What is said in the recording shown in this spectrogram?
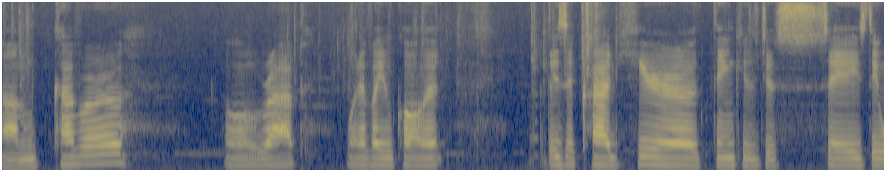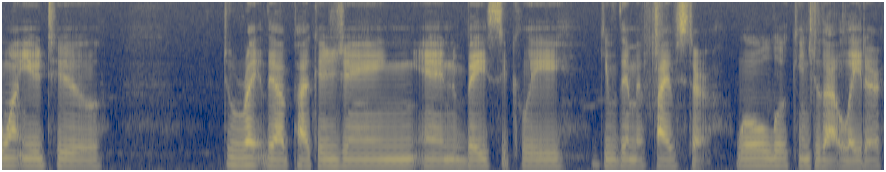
um, cover or wrap, whatever you call it. There's a card here, I think it just says they want you to to rate their packaging and basically give them a five star. We'll look into that later.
